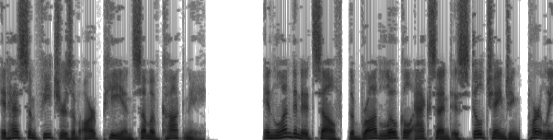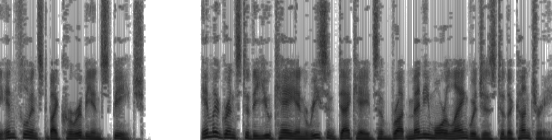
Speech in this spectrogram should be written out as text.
It has some features of RP and some of Cockney. In London itself, the broad local accent is still changing, partly influenced by Caribbean speech. Immigrants to the UK in recent decades have brought many more languages to the country.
